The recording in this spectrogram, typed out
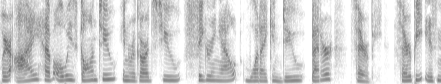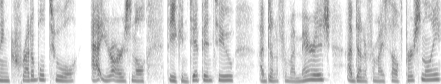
where I have always gone to in regards to figuring out what I can do better, therapy. Therapy is an incredible tool at your arsenal that you can dip into. I've done it for my marriage. I've done it for myself personally.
